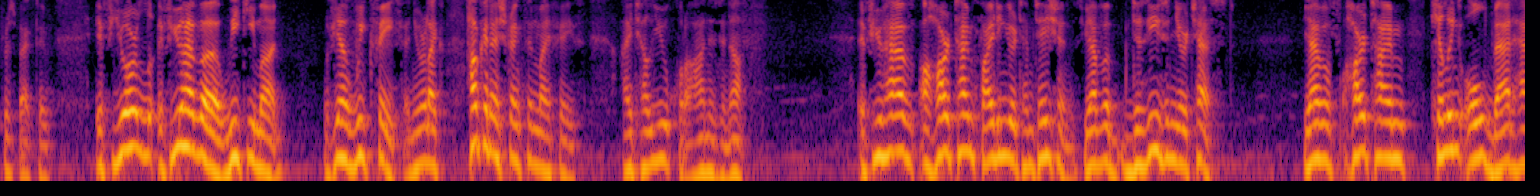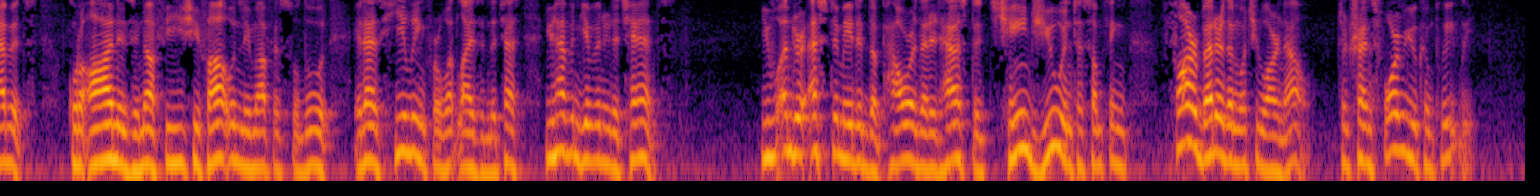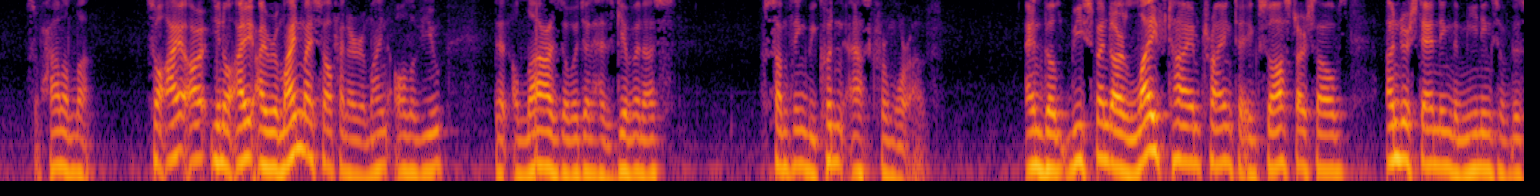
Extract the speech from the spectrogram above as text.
perspective. If you're if you have a weak iman, if you have weak faith, and you're like, how can I strengthen my faith? I tell you, Quran is enough. If you have a hard time fighting your temptations, you have a disease in your chest, you have a hard time killing old bad habits, Quran is enough. It has healing for what lies in the chest. You haven't given it a chance. You've underestimated the power that it has to change you into something far better than what you are now to transform you completely. Subhanallah. So I, you know, I, I remind myself and I remind all of you that Allah Azza wa has given us something we couldn't ask for more of. And the, we spend our lifetime trying to exhaust ourselves understanding the meanings of this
